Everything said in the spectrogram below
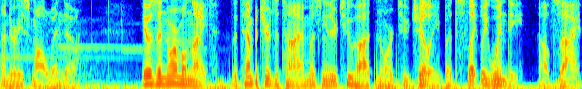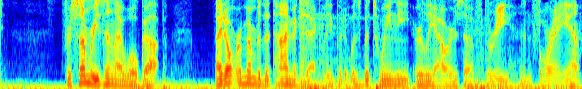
under a small window. It was a normal night. The temperature at the time was neither too hot nor too chilly, but slightly windy outside. For some reason, I woke up. I don't remember the time exactly, but it was between the early hours of 3 and 4 a.m.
